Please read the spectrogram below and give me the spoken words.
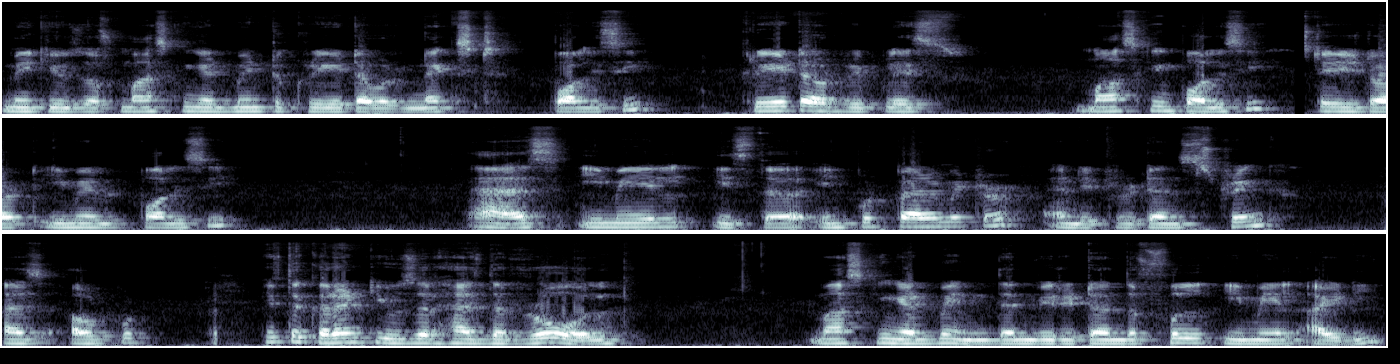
make use of masking admin to create our next policy. Create or replace masking policy stage.email policy. As email is the input parameter and it returns string as output. If the current user has the role masking admin then we return the full email id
